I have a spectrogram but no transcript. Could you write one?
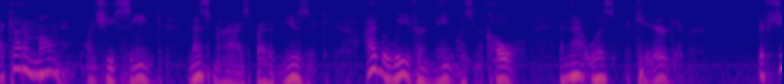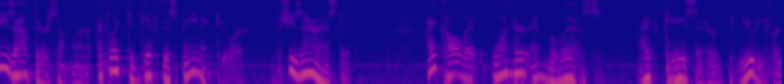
I caught a moment when she seemed mesmerized by the music. I believe her name was Nicole, and that was a caregiver. If she's out there somewhere, I'd like to gift this painting to her if she's interested. I call it wonder and bliss. I've gazed at her beauty for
